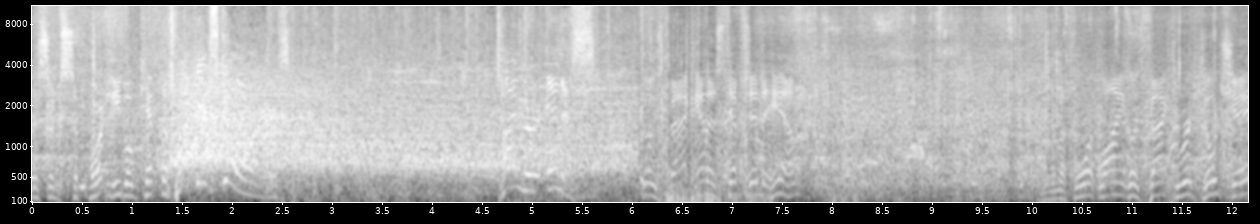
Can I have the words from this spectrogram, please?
There's some support. Leivo kept the puck and scores! Tyler Ennis goes back. Ennis steps into him. And the fourth line goes back to Rick Gauthier.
